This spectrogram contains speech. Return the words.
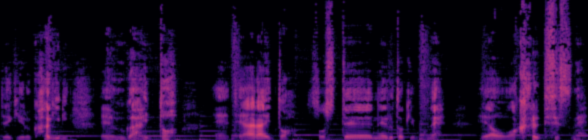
できる限り、えーうがいと、えー手洗いと、そして寝る時もね、部屋を分かれてですね、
